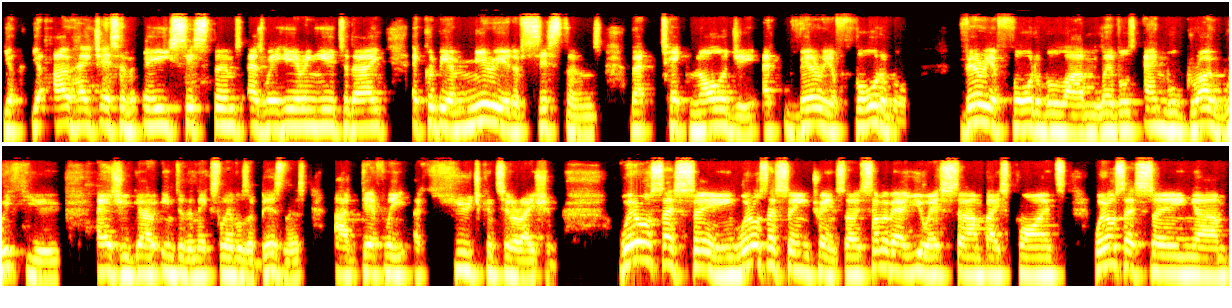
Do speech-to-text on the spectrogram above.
your, your OHS&E systems, as we're hearing here today. It could be a myriad of systems that technology at very affordable very affordable um, levels and will grow with you as you go into the next levels of business are definitely a huge consideration. We're also seeing we're also seeing trends. So some of our US um, based clients, we're also seeing um,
